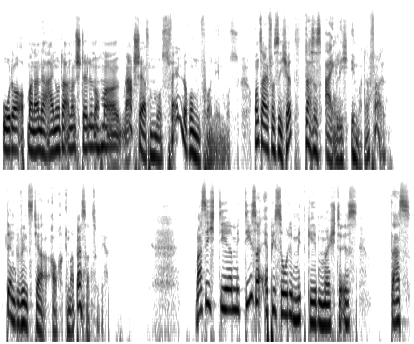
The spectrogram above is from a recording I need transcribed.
oder ob man an der einen oder anderen Stelle nochmal nachschärfen muss, Veränderungen vornehmen muss. Und sei versichert, das ist eigentlich immer der Fall denn du willst ja auch immer besser zu werden. Was ich dir mit dieser Episode mitgeben möchte, ist, dass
